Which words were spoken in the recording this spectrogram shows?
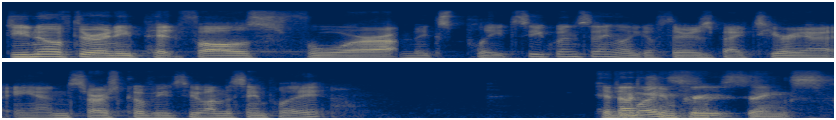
Do you know if there are any pitfalls for mixed plate sequencing, like if there's bacteria and SARS-CoV-2 on the same plate? It you actually improves things.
